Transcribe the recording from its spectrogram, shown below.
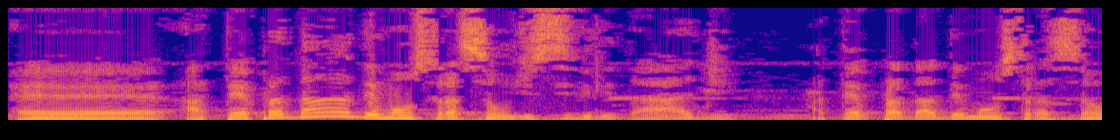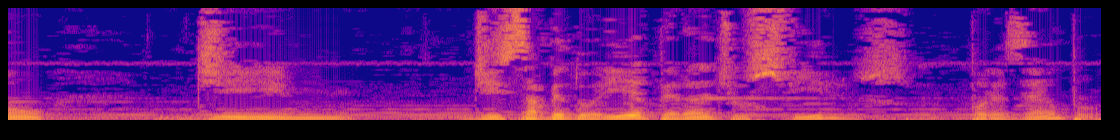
é, até para dar demonstração de civilidade, até para dar demonstração de, de sabedoria perante os filhos, por exemplo.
